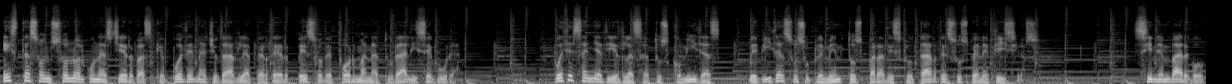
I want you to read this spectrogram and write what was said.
Estas son solo algunas hierbas que pueden ayudarle a perder peso de forma natural y segura. Puedes añadirlas a tus comidas, bebidas o suplementos para disfrutar de sus beneficios. Sin embargo,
